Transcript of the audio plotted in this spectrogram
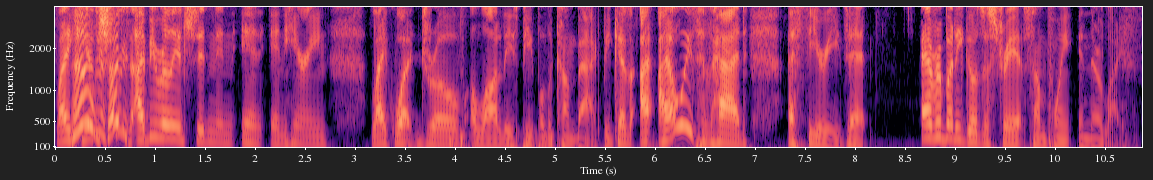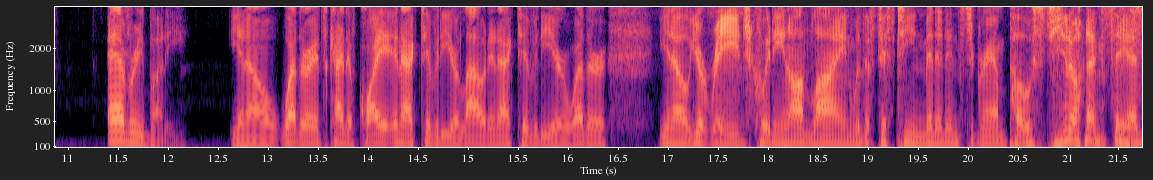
Like, Oh, hear the sure. stories. I'd be really interested in, in in hearing like what drove a lot of these people to come back because I, I always have had a theory that everybody goes astray at some point in their life. Everybody, you know, whether it's kind of quiet inactivity or loud inactivity, or whether you know you're rage quitting online with a 15 minute Instagram post. You know what I'm saying?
